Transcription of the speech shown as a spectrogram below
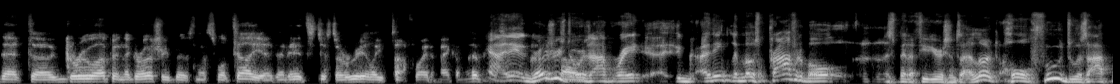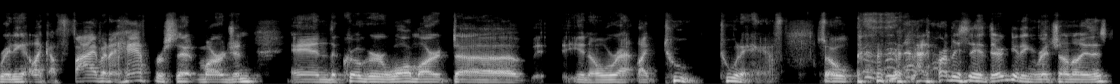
that uh, grew up in the grocery business will tell you that it's just a really tough way to make a living. Yeah, I think grocery stores um, operate. I think the most profitable. It's been a few years since I looked. Whole Foods was operating at like a five and a half percent margin, and the Kroger, Walmart, uh, you know, were at like two two and a half. So I'd hardly say that they're getting rich on any of this.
